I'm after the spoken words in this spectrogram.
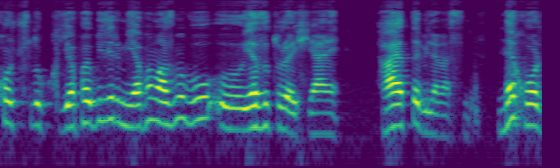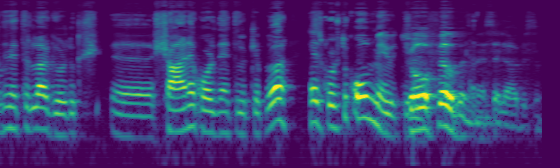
coachluk yapabilir mi yapamaz mı bu e, yazı tura iş. Yani hayatta bilemezsin. Ne koordinatörler gördük. E, şahane koordinatörlük yapıyorlar. Head coachluk olmuyor bir türlü. Joe Philbin mesela bizim.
